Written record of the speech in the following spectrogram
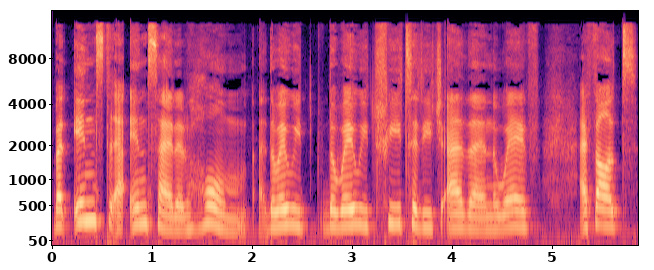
but inst- inside at home, the way we, the way we treated each other and the way I've, I felt,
